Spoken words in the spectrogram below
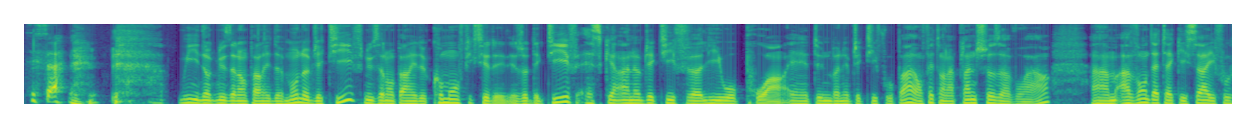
C'est ça. Oui, donc nous allons parler de mon objectif, nous allons parler de comment fixer des, objectifs, est-ce qu'un objectif euh, lié au poids est un bon objectif ou pas? En fait, on a plein de choses à voir. Euh, avant d'attaquer ça, il faut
